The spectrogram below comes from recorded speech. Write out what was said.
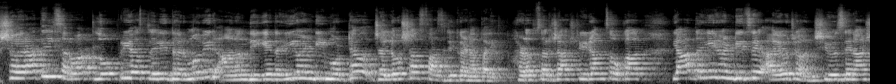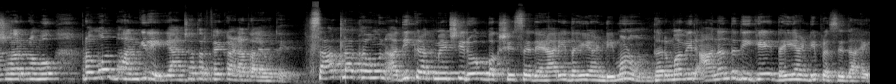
शहरातील सर्वात लोकप्रिय असलेली धर्मवीर आनंदीगे दहीहंडी मोठ्या जल्लोषात साजरी करण्यात आली. हडपसरच्या श्रीराम चौकात या दहीहंडीचे आयोजन शिवसेना शहर प्रमुख प्रमोद भानगिरे यांच्यातर्फे करण्यात आले होते. सात लाखाहून अधिक रकमेची रोख बक्षिसे देणारी दहीहंडी म्हणून धर्मवीर आनंद दिघे दहीहंडी प्रसिद्ध आहे.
